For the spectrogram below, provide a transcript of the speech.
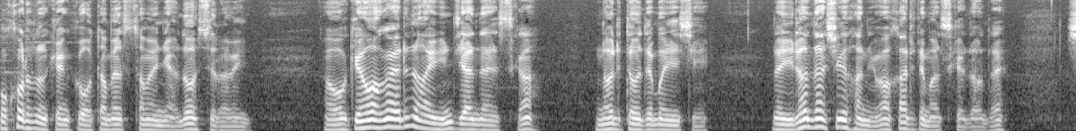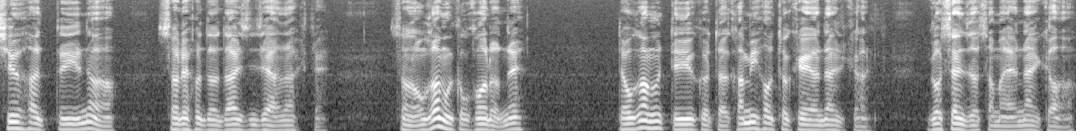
心の健康を試すためにはどうしたらいい？お経をあげるのがいいんじゃないですか。祝詞でもいいし。でいろんな宗派に分かれてますけどね宗派っていうのはそれほど大事じゃなくてその拝む心ねで拝むっていうことは神仏や何かご先祖様や何かを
